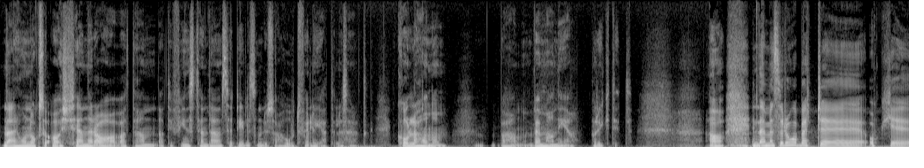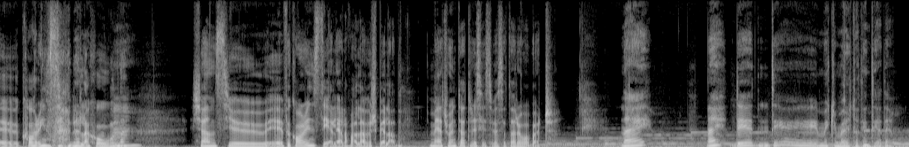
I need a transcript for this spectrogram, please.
När hon också a- känner av att, han, att det finns tendenser till, som du sa, hotfullhet. Eller så här, att kolla honom, vad han, vem han är på riktigt. Ja, nej men så Robert eh, och eh, Karins relation Mm. känns ju, eh, för Karins del i alla fall, överspelad. Men jag tror inte att det är sist vi har sett Robert. Nej, nej det, det är mycket möjligt att det inte är det.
